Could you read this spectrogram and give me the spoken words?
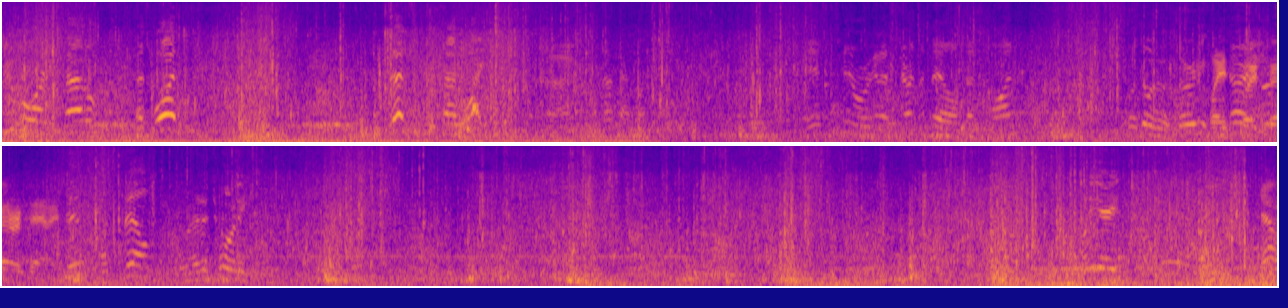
Two more paddle. That's one. That's two paddle white. In two, we're gonna start the build. That's one, We're going to a 30. Blade Third. square center, Danny. two. Let's build. We're at a 20. Twenty-eight. Now,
